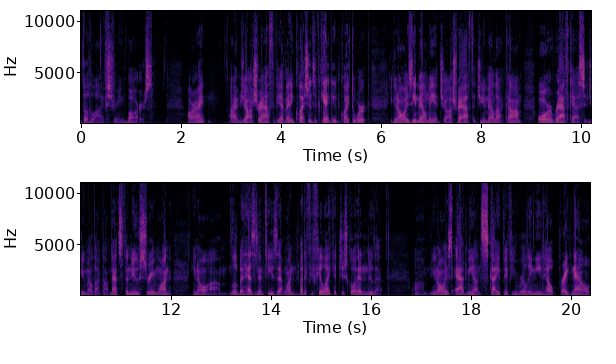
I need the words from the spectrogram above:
the live stream bars. Alright? I'm Josh Rath. If you have any questions, if you can't get it quite to work, you can always email me at joshrath at gmail.com or rathcast at gmail.com. That's the new stream one. You know, um, a little bit hesitant to use that one, but if you feel like it, just go ahead and do that. Um, you can always add me on Skype if you really need help right now.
